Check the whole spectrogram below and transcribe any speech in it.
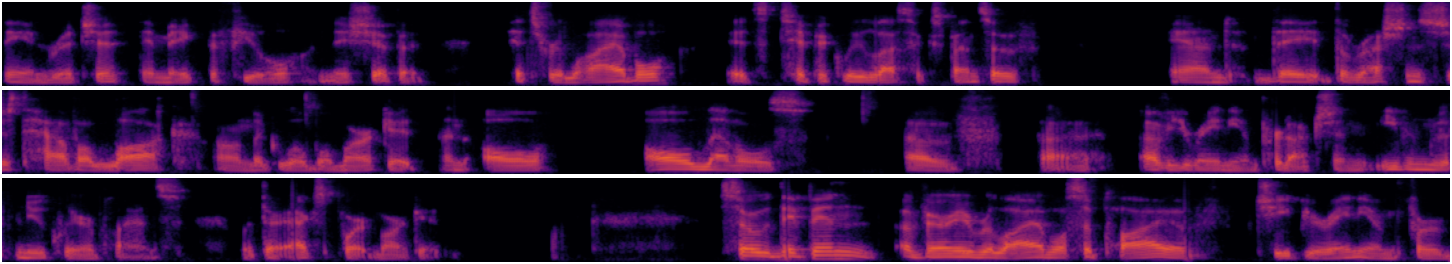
they enrich it, they make the fuel, and they ship it. It's reliable. It's typically less expensive, and they the Russians just have a lock on the global market and all all levels of uh, of uranium production, even with nuclear plants, with their export market. So they've been a very reliable supply of cheap uranium for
